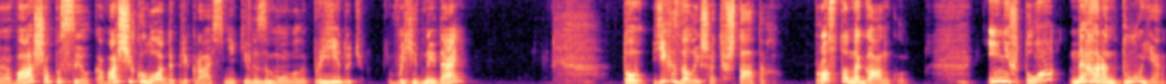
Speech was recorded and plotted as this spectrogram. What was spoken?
е, ваша посилка, ваші колоди прекрасні, які ви замовили, приїдуть в вихідний день, то їх залишать в Штатах просто на ганку. І ніхто не гарантує,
